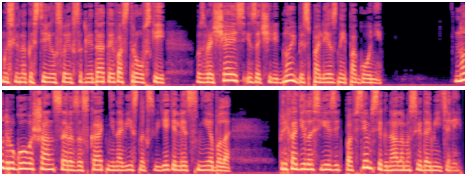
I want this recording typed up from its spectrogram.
мысленно костерил своих соглядатаев Островский — возвращаясь из очередной бесполезной погони. Но другого шанса разыскать ненавистных свидетельниц не было. Приходилось ездить по всем сигналам осведомителей.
